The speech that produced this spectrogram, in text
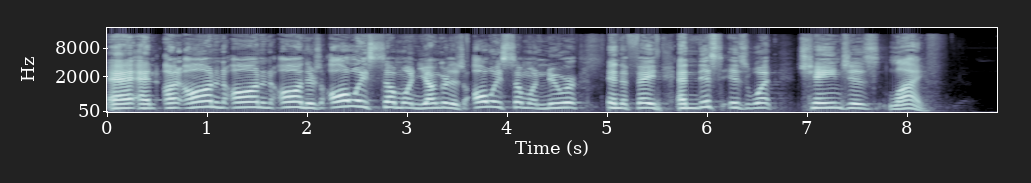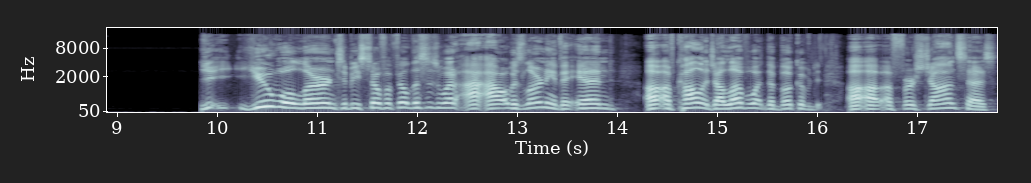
and, and on and on and on. There's always someone younger, there's always someone newer in the faith. And this is what changes life. You, you will learn to be so fulfilled. This is what I, I was learning at the end of college. I love what the book of, uh, of First John says.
